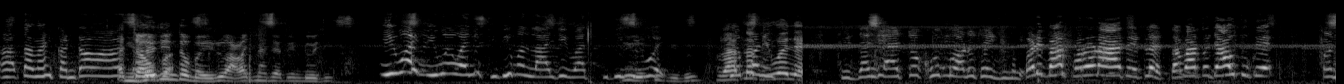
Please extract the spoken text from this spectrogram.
આ તમે કંટાળો આવે જયજીન તો બૈરું જ ના જતી દોશી ડોશી ઈવાય ઈવાય વાલી કીધી મને લાલજી વાત કીધી ઈવાય કીધું? રાતના પીવો લે કિશનજી આજ તો ખૂબ મોડું થઈ ગયું પડી બાર પરોડા આયા હતા એટલે તમાર તો જાવ તું કે. પણ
